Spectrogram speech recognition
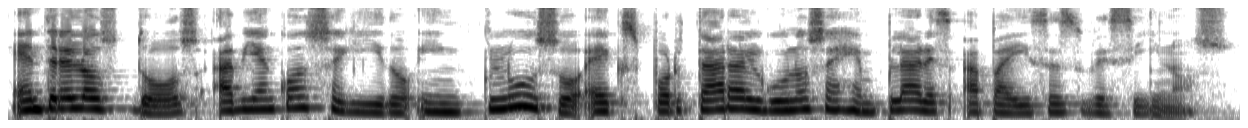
Entre los dos habían conseguido incluso exportar algunos ejemplares a países vecinos.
